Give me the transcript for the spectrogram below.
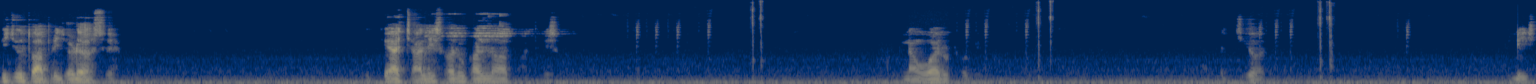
બીજું તો આપણી જોડે હશે. ઓકે આ ચાલીસ વાળું કાઢ લો આ પાંત્રીસ નવ વાળું ઠોકી દો. આ પચીસ વાળું ડીશ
